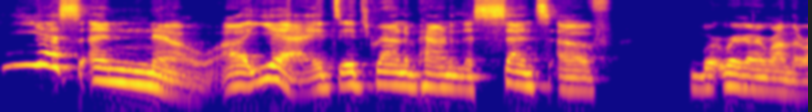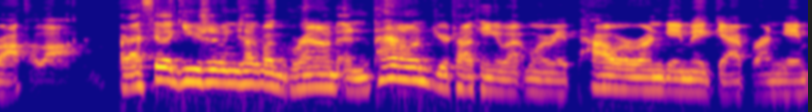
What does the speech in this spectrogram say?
yes and no. Uh yeah, it's it's ground and pound in the sense of we're, we're gonna run the rock a lot. But I feel like usually when you talk about ground and pound, you're talking about more of a power run game, a gap run game.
